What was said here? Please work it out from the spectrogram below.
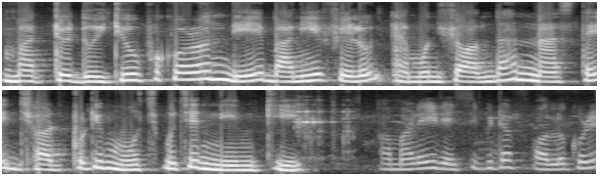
মাত্র দুইটি উপকরণ দিয়ে বানিয়ে ফেলুন এমন সন্ধান নাস্তায় ঝটপটি মুচমুচে নিমকি। আমার এই রেসিপিটা ফলো করে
